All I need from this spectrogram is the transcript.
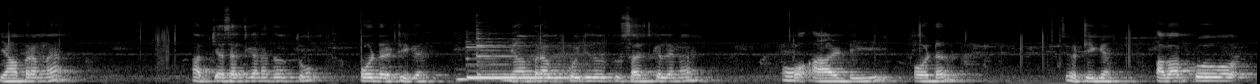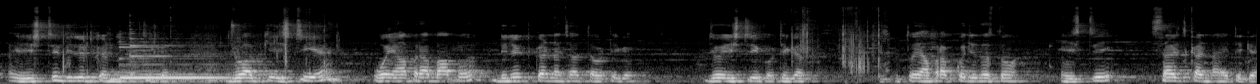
यहाँ पर हमें, अब क्या सर्च करना है दोस्तों? ऑर्डर ठीक है। यहाँ पर आपको जो दोस्तों सर्च कर लेना है। ओ आर डी ऑर्डर चलो, ठीक है। अब आपको हिस्ट्री डिलीट करनी है, ठीक है। जो आपकी हिस्ट्री है वो यहाँ पर अब आप डिलीट करना चाहते हो, ठीक है? जो हिस्ट्री को, ठीक है? तो यहाँ पर आपको जो दोस्तों हिस्ट्री सर्च करना है, ठीक है?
